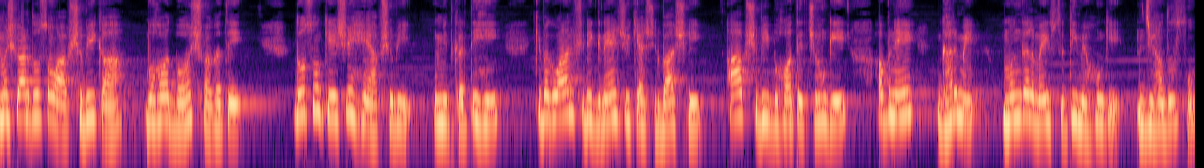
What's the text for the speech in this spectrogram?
नमस्कार दोस्तों, आप सभी का बहुत बहुत स्वागत है। दोस्तों, कैसे हैं आप सभी? उम्मीद करते हैं कि भगवान श्री गणेश जी के आशीर्वाद से आप सभी बहुत अच्छे होंगे, अपने घर में मंगलमय स्थिति में होंगे। जी हाँ दोस्तों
